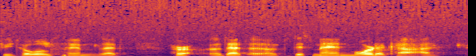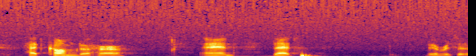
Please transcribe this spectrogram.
She told him that her uh, that uh, this man Mordecai had come to her, and that there was a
